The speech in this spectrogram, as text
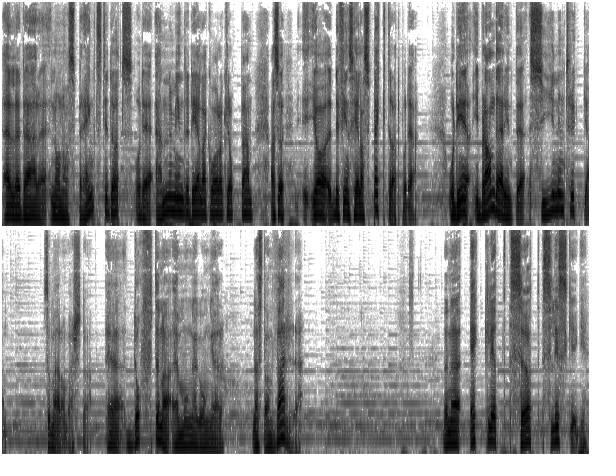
Eller där någon har sprängts till döds och det är ännu mindre delar kvar av kroppen. Alltså, ja, det finns hela spektrat på det. Och det, ibland är det inte synintrycken som är de värsta. Eh, dofterna är många gånger nästan värre. Den är äckligt sötsliskig.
